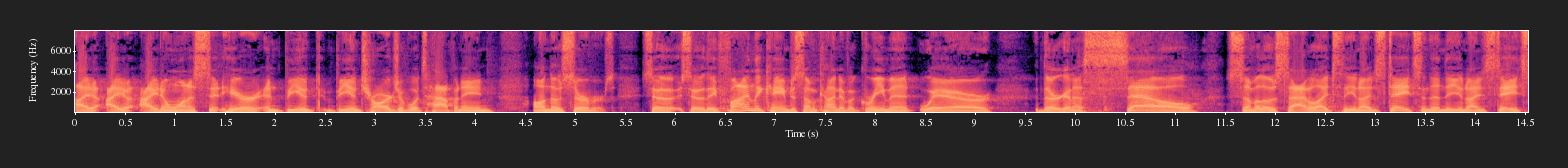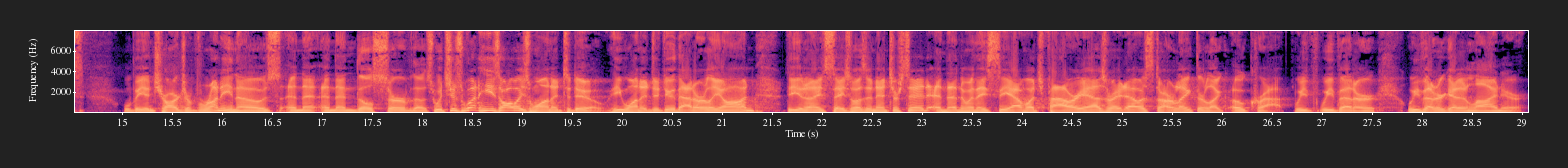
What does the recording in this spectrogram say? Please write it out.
I, I, I don't want to sit here and be in, be in charge of what's happening on those servers. So so they finally came to some kind of agreement where they're going to sell." Some of those satellites to the United States, and then the United States will be in charge of running those, and then and then they'll serve those, which is what he's always wanted to do. He wanted to do that early on. The United States wasn't interested, and then when they see how much power he has right now with Starlink, they're like, "Oh crap, we've we better we better get in line here."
